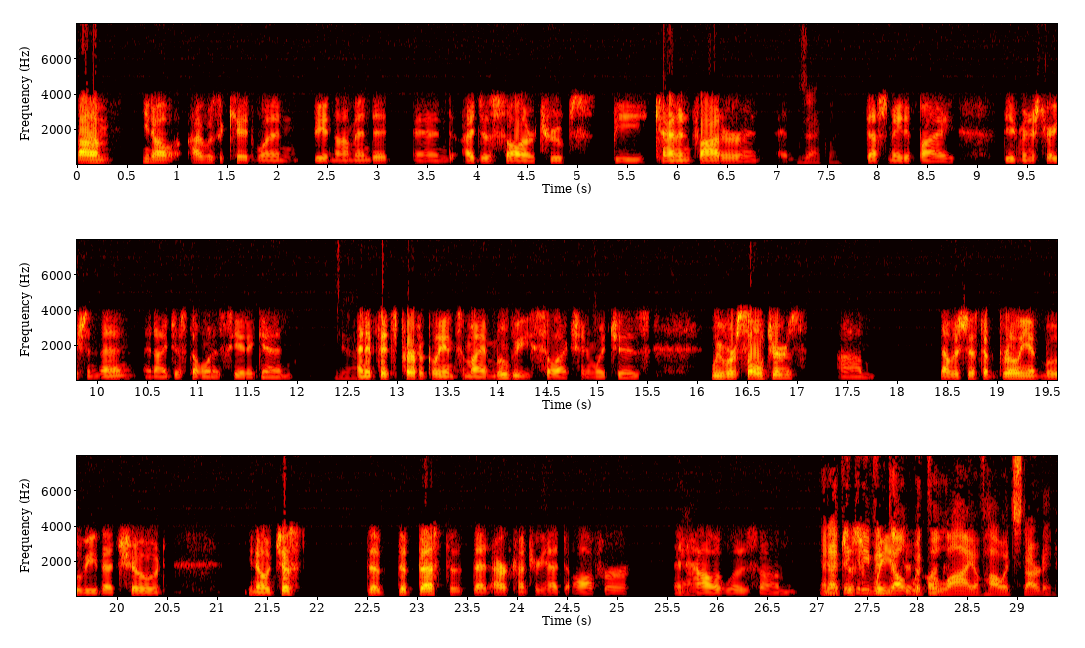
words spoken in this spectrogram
um, you know, I was a kid when Vietnam ended, and I just saw our troops be cannon fodder and, and Exactly. decimated by the administration then, and I just don't want to see it again. Yeah. And it fits perfectly into my movie selection, which is We Were Soldiers. Um, that was just a brilliant movie that showed, you know, just the the best that our country had to offer and Yeah. how it was. Um, And you know, I think it even dealt wasted with the lie of how it started.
